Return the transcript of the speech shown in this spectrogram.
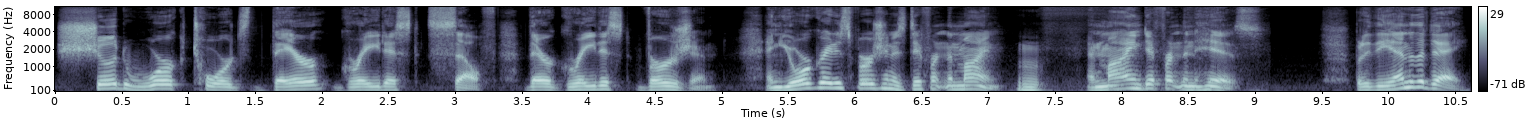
should work towards their greatest self, their greatest version. And your greatest version is different than mine, Mm. and mine different than his. But at the end of the day,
